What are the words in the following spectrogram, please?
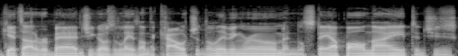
gets out of her bed. And she goes and lays on the couch in the living room, and will stay up all night. And she just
